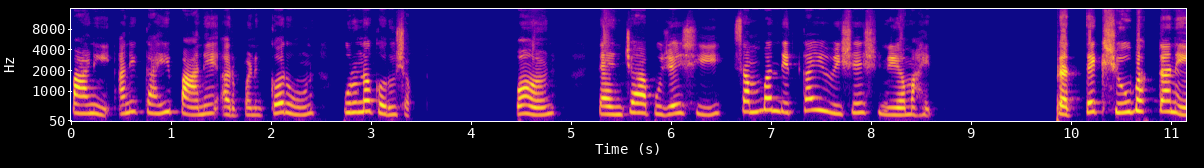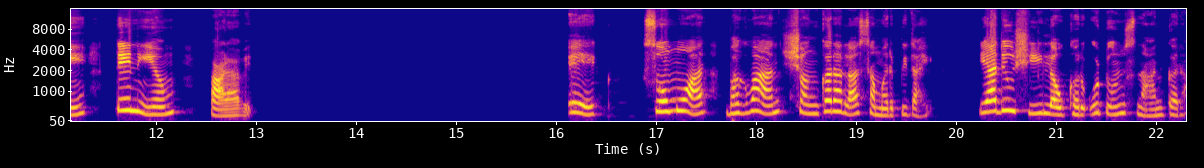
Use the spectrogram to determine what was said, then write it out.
पाणी आणि काही पाने अर्पण करून पूर्ण करू शकतो. पण त्यांच्या पूजेशी संबंधित काही विशेष नियम आहेत. प्रत्येक शिवभक्ताने ते नियम पाळावेत. एक सोमवार भगवान शंकराला समर्पित आहे. या दिवशी लवकर उठून स्नान करा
